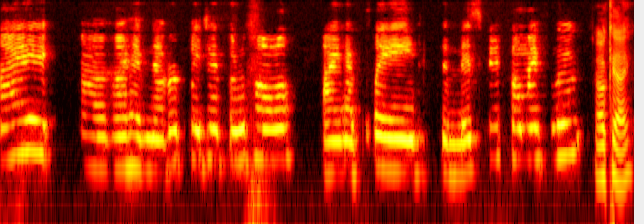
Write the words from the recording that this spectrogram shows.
I uh, I have never played Jethro Tull. I have played the Misfits on my flute. Okay.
